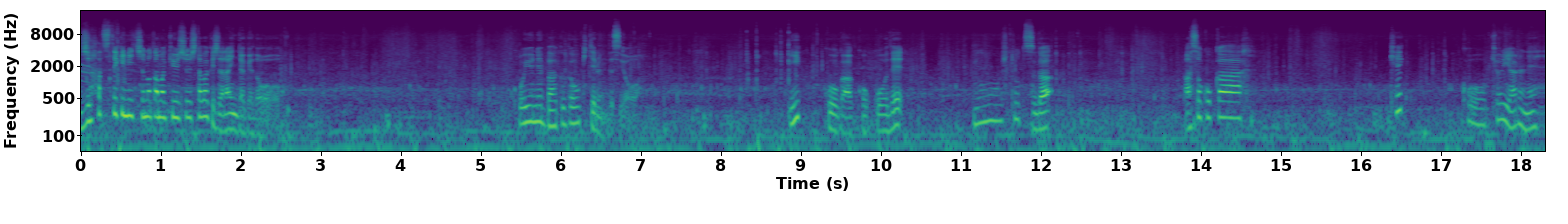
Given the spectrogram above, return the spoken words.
自発的に血の玉吸収したわけじゃないんだけどこういうねバグが起きてるんですよ。個がここでもう一つがあそこか。結構距離あるね。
